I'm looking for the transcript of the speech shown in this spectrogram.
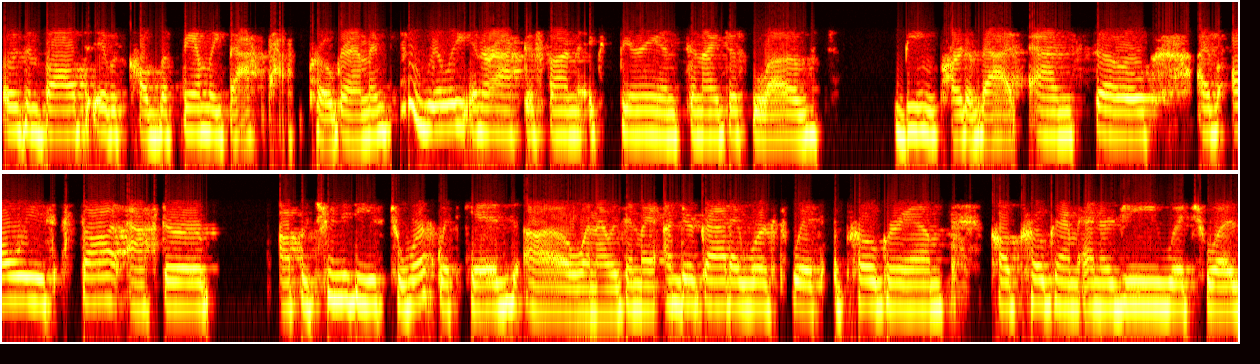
I was involved. It was called the Family Backpack Program, and it's a really interactive, fun experience. And I just loved being part of that. And so I've always sought after opportunities to work with kids. Uh, when I was in my undergrad, I worked with a program called Program Energy, which was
